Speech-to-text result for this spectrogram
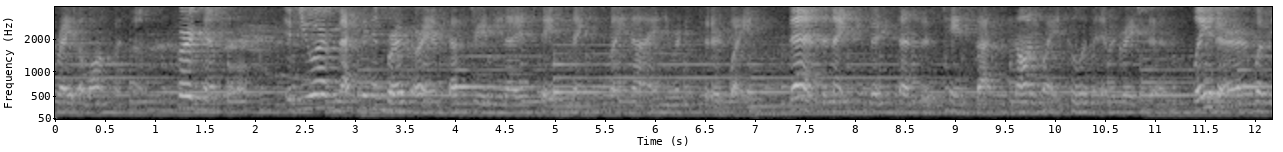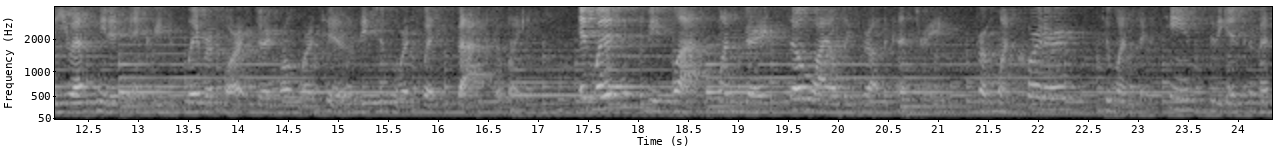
right along with them. For example, if you were of Mexican birth or ancestry in the United States in 1929, you were considered white. Then the 1930 census changed that to non-white to limit immigration. Later, when the U.S. needed to increase its labor force during World War II, these people were switched back to white. And what it took to be black once varied so wildly throughout the country, from one quarter to one sixteenth to the infamous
